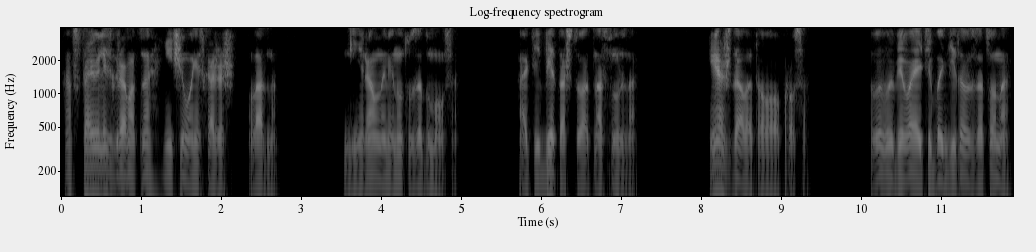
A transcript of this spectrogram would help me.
Обставились грамотно, ничего не скажешь. Ладно. Генерал на минуту задумался. А тебе-то что от нас нужно? Я ждал этого вопроса. Вы выбиваете бандитов с затона,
